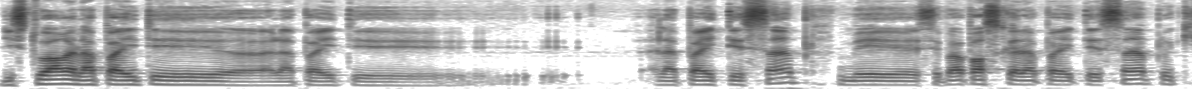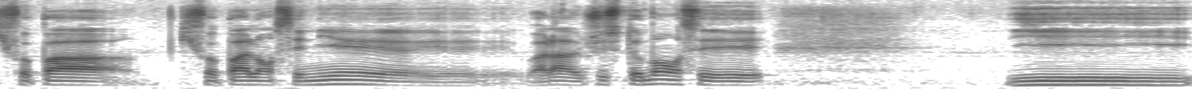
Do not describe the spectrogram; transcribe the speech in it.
l'histoire. Elle n'a pas été, elle pas été, elle pas été simple. Mais c'est pas parce qu'elle n'a pas été simple qu'il faut pas qu'il faut pas l'enseigner. Voilà, justement, c'est il,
